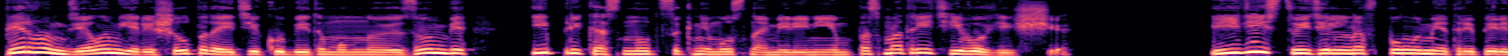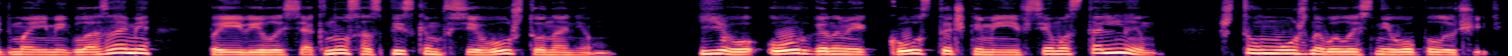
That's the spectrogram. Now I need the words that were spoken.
Первым делом я решил подойти к убитому мною зомби и прикоснуться к нему с намерением посмотреть его вещи. И действительно, в полуметре перед моими глазами появилось окно со списком всего, что на нем его органами, косточками и всем остальным, что можно было с него получить,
